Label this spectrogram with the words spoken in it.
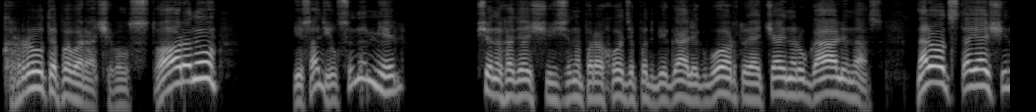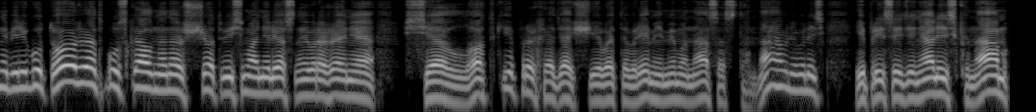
круто поворачивал в сторону и садился на мель. Все находящиеся на пароходе подбегали к борту и отчаянно ругали нас. Народ, стоящий на берегу, тоже отпускал на наш счет весьма нелестные выражения. Все лодки, проходящие в это время мимо нас, останавливались и присоединялись к нам,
